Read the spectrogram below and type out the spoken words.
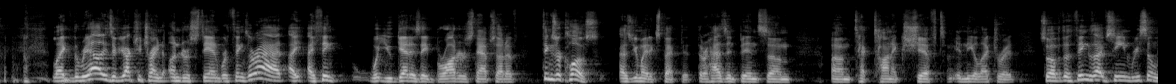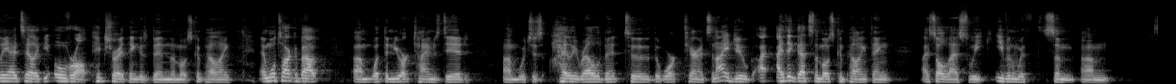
like the reality is, if you're actually trying to understand where things are at, I, I, think what you get is a broader snapshot of things are close, as you might expect it. There hasn't been some um, tectonic shift in the electorate. So, of the things I've seen recently, I'd say like the overall picture I think has been the most compelling. And we'll talk about um, what the New York Times did, um, which is highly relevant to the work Terrance and I do. I, I think that's the most compelling thing I saw last week, even with some um,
